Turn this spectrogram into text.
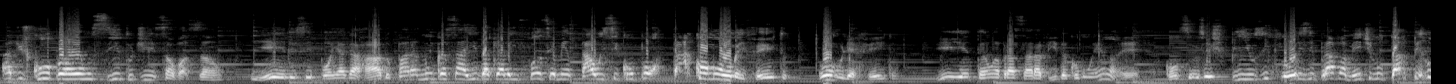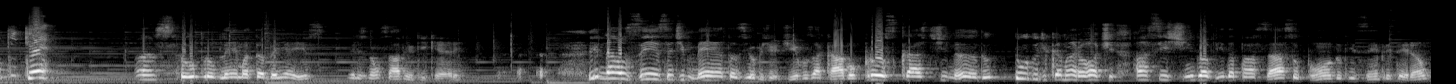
A desculpa é um cinto de salvação e ele se põe agarrado para nunca sair daquela infância mental e se comportar como homem feito ou mulher feita. E então abraçar a vida como ela é, com seus espinhos e flores e bravamente lutar pelo que quer. Mas o problema também é esse: eles não sabem o que querem. e na ausência de metas e objetivos acabam procrastinando tudo de camarote, assistindo a vida passar, supondo que sempre terão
